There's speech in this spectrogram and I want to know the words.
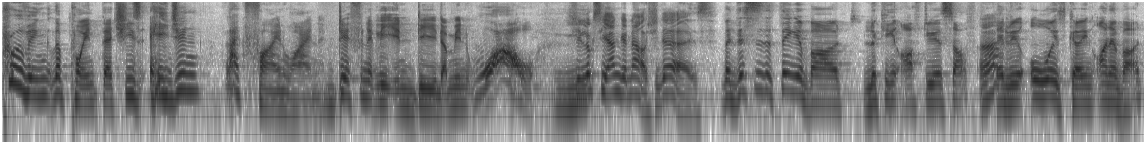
proving the point that she's aging like fine wine. Definitely, indeed. I mean, wow. She looks younger now, she does. But this is the thing about looking after yourself that we're always going on about.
